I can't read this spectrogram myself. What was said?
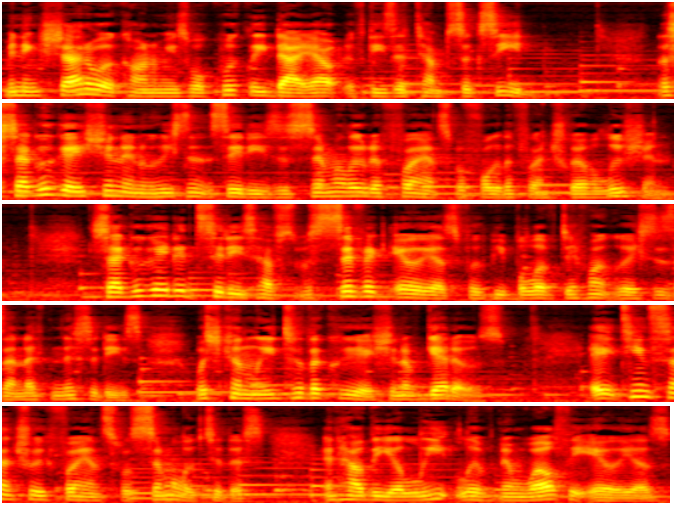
meaning shadow economies will quickly die out if these attempts succeed. The segregation in recent cities is similar to France before the French Revolution. Segregated cities have specific areas for people of different races and ethnicities, which can lead to the creation of ghettos. 18th century France was similar to this, in how the elite lived in wealthy areas,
